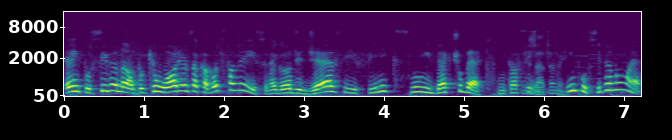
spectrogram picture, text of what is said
É impossível não, porque o Warriors acabou de fazer isso, né? Ganhou de Jazz e Phoenix em back-to-back. Então assim, Exatamente. impossível não é.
